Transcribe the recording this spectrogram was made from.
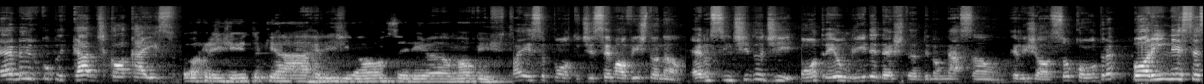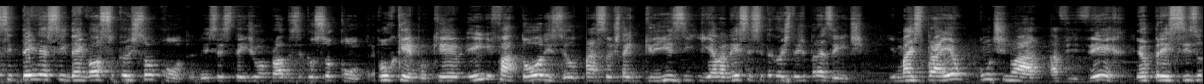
É, é meio complicado de colocar isso. Eu acredito que a religião seria mal vista. É esse o ponto de ser mal visto ou não. É no sentido de, contra eu, líder desta denominação religiosa, sou contra, porém necessitei desse negócio que eu sou contra. Necessitei de uma prova que eu sou contra. Por quê? Porque em fatores, a nação está em crise e ela necessita que eu esteja presente. Mas para eu continuar a viver, eu preciso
